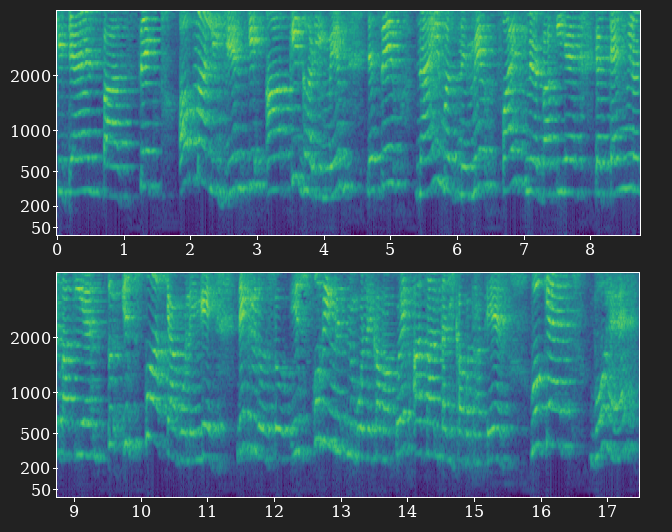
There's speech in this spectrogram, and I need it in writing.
कि टेन पास सिक्स अब मान लीजिए कि आपकी घड़ी में, जैसे नाइन बजने में फाइव मिनट बाकी है या टेन मिनट बाकी है तो इसको आप क्या बोलेंगे? देखिए दोस्तों, इसको भी इंग्लिश में बोलने का हम आपको एक आसान तरीका बताते हैं। वो क्या है? वो है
